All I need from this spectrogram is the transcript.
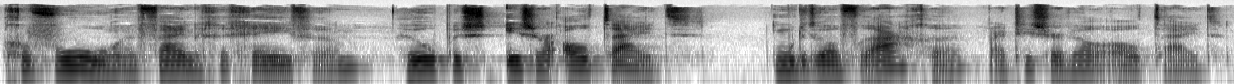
gevoel, een fijn gegeven. Hulp is, is er altijd. Ik moet het wel vragen, maar het is er wel altijd.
